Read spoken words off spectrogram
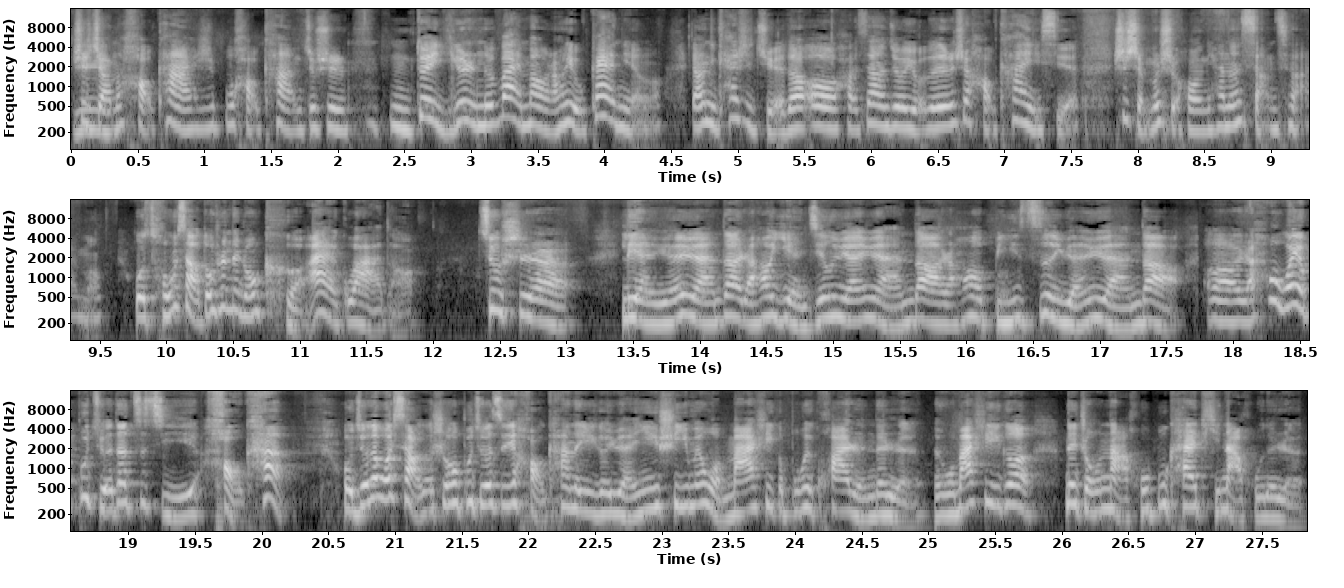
是长得好看还是不好看，就是你对一个人的外貌然后有概念了，然后你开始觉得哦，好像就有的人是好看一些，是什么时候？你还能想起来吗？我从小都是那种可爱挂的，就是脸圆圆的，然后眼睛圆圆的，然后鼻子圆圆的，呃，然后我也不觉得自己好看。我觉得我小的时候不觉得自己好看的一个原因，是因为我妈是一个不会夸人的人。我妈是一个那种哪壶不开提哪壶的人，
